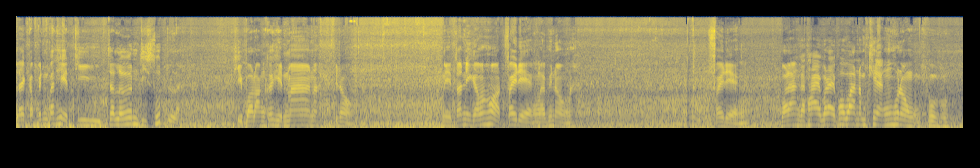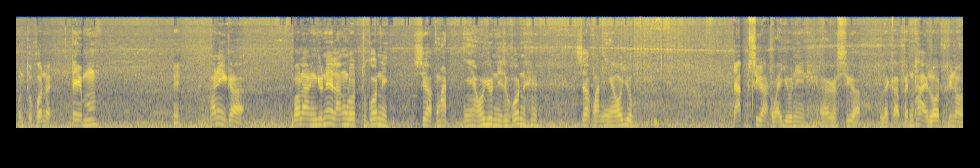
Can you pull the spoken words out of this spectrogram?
และก็เป็นประเทศที่เจริญที่สุดแหละ ที่บอลังเคยเห็นมานะพี่น้องนี่ตอนนี้ก็มาหอดไฟแดงแล้วพี่น้องนะไฟแดงบอลังกระทายบ่ได้เพราะว่าน้ำแข็งพี่น้องคุณทุกคนเลยเต็มนี่อันนี้ก็บอลังอยู่ในหลังรถทุกคนนี่เสือกมัดแอวอยู่นี่ทุกคนเสือกมัดแอวอยู่จับเสือกไว้อยู่นี่เออเสือกแล้วก็เป็นท้ายรถพี่น้อง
